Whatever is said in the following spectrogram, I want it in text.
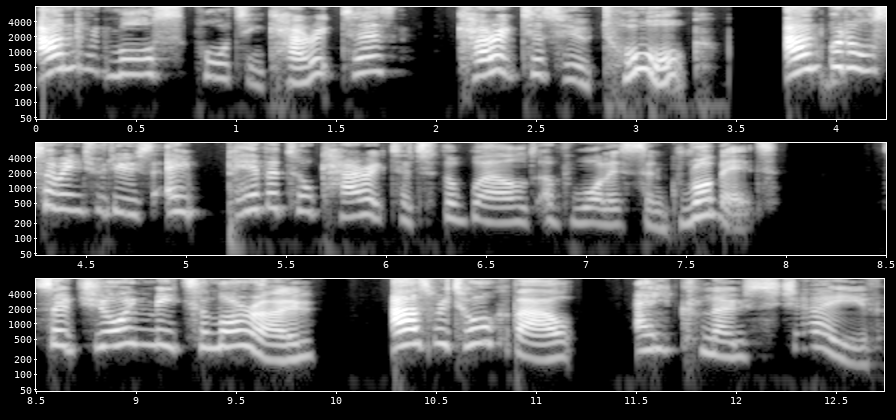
and with more supporting characters, characters who talk, and would also introduce a pivotal character to the world of Wallace and Gromit. So join me tomorrow as we talk about A Close Shave.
